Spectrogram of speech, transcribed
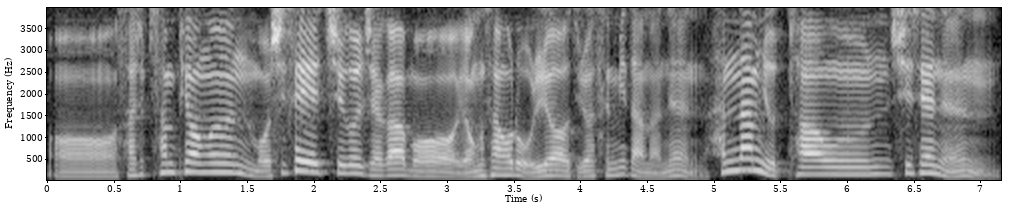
어, 43평은 뭐 시세 예측을 제가 뭐 영상으로 올려드렸습니다만은 한남 뉴타운 시세는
